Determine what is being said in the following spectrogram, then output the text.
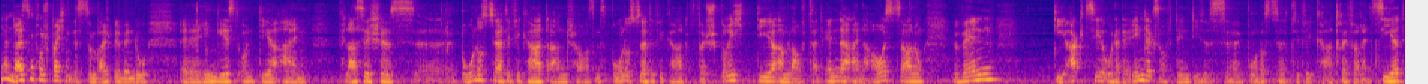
Ja, ein Leistungsversprechen ist zum Beispiel, wenn du äh, hingehst und dir ein klassisches äh, Bonuszertifikat anschaust. Das Bonuszertifikat verspricht dir am Laufzeitende eine Auszahlung, wenn die Aktie oder der Index, auf den dieses äh, Bonuszertifikat referenziert,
